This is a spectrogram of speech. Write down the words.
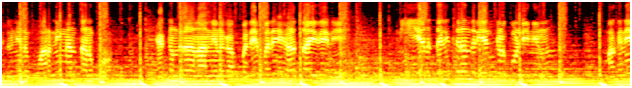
ಇದು ನಿನಗೆ ವಾರ್ನಿಂಗ್ ಅಂತ ಅನ್ಕೋ. ಯಾಕಂದ್ರೆ ನಾನು ನಿನಗ ಪದೇ ಪದೇ ಹೇಳ್ತಾ ಇದ್ದೀನಿ. ನೀ ಏನು ದಲಿತರಂದ್ರೆ ಏನ್ ತಿಳ್ಕೊಂಡಿ ನೀನು? ಮಗನೇ,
